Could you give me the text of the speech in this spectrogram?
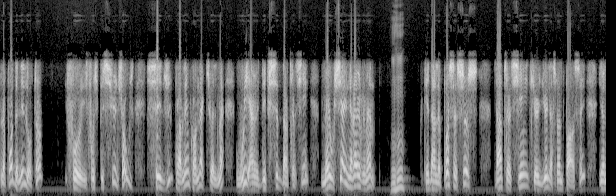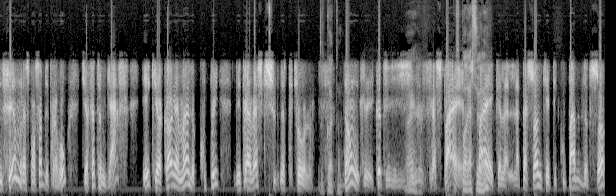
le pont de l'île Auto, il faut, il faut spécifier une chose, c'est dû au problème qu'on a actuellement, oui, à un déficit d'entretien, mais aussi à une erreur humaine. Mm-hmm dans le processus d'entretien qui a eu lieu la semaine passée, il y a une firme responsable des travaux qui a fait une gaffe et qui a carrément le coupé des traverses qui soutenaient tout ça. Donc, écoute, j'espère que la, personne qui a été coupable de tout ça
